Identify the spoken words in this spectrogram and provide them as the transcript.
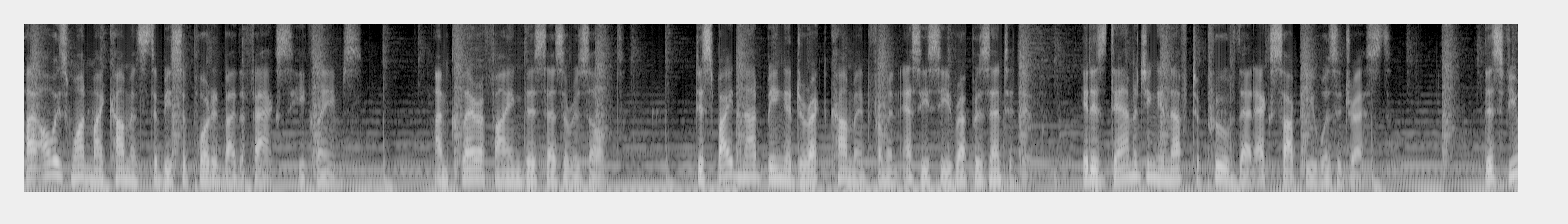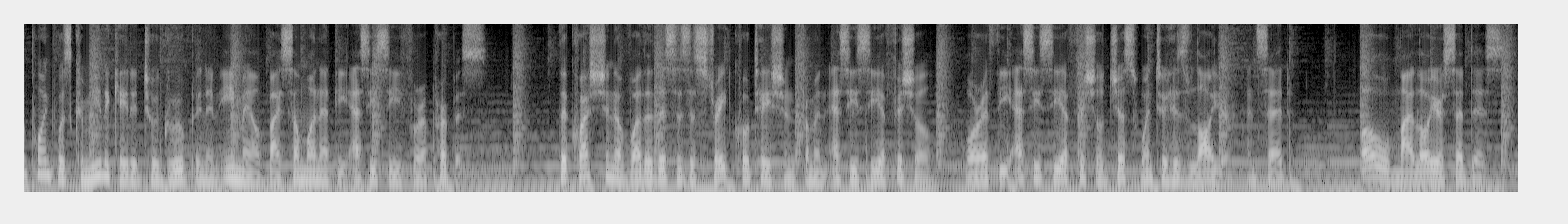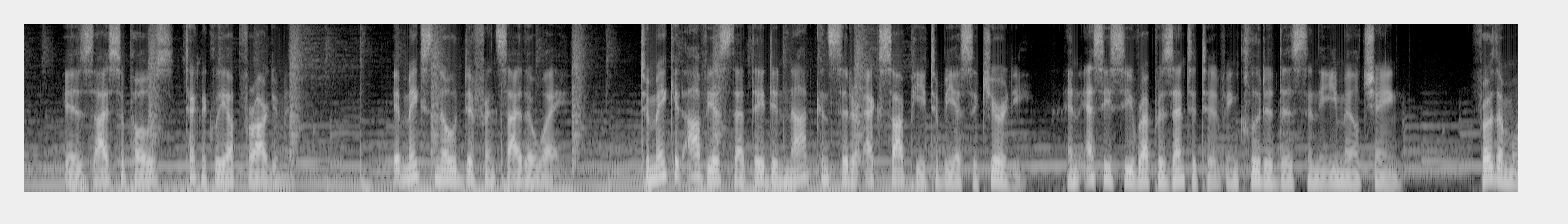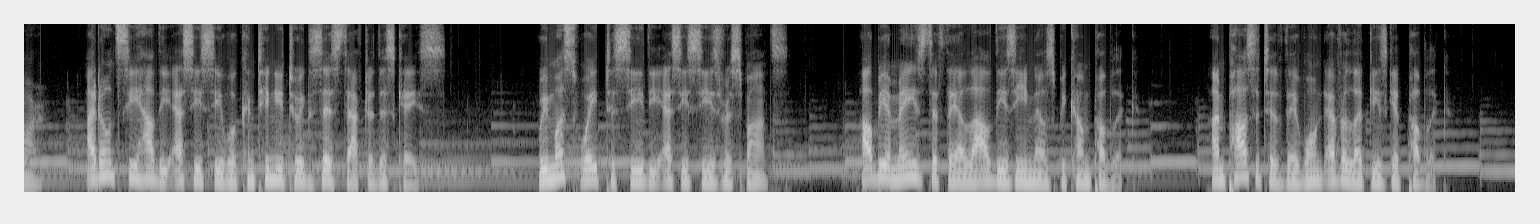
I always want my comments to be supported by the facts, he claims. I'm clarifying this as a result. Despite not being a direct comment from an SEC representative, it is damaging enough to prove that XRP was addressed. This viewpoint was communicated to a group in an email by someone at the SEC for a purpose. The question of whether this is a straight quotation from an SEC official, or if the SEC official just went to his lawyer and said, Oh, my lawyer said this, is, I suppose, technically up for argument. It makes no difference either way. To make it obvious that they did not consider XRP to be a security, an SEC representative included this in the email chain. Furthermore, I don't see how the SEC will continue to exist after this case. We must wait to see the SEC's response. I'll be amazed if they allow these emails become public. I'm positive they won't ever let these get public.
